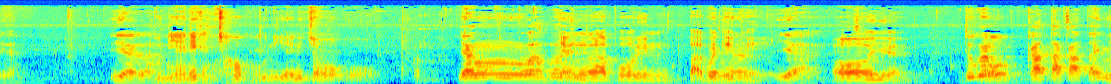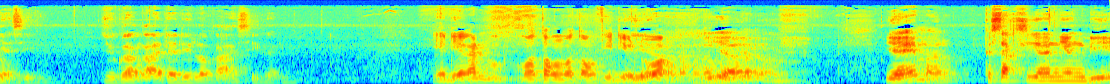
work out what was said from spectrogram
ya. Iyalah. Buniani kan cowok. dunia ini cowok Yang ngelaporin yang ngelaporin Pak BTP Ya. oh iya Itu kan Oh. kata-katanya sih juga nggak ada di lokasi kan. ya dia kan motong-motong video doang kan Iya. Ya emang kesaksian yang di,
